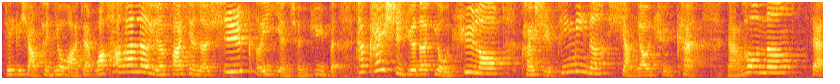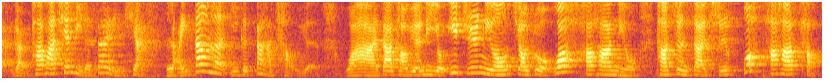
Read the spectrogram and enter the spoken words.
这个小朋友啊，在娃哈哈乐园发现了诗可以演成剧本，他开始觉得有趣喽，开始拼命的想要去看。然后呢，在软趴趴铅笔的带领下，来到了一个大草原。哇！大草原里有一只牛，叫做哇哈哈牛，它正在吃哇哈哈草。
